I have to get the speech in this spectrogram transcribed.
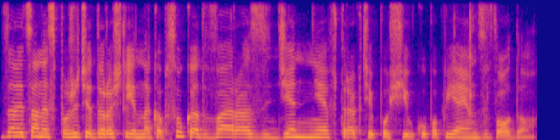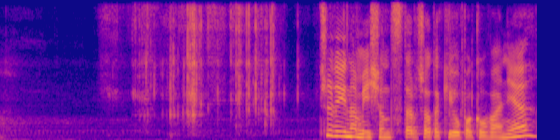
Zalecane spożycie dorośli jedna kapsułka dwa razy dziennie w trakcie posiłku, popijając wodą. Czyli na miesiąc starcza takie opakowanie.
